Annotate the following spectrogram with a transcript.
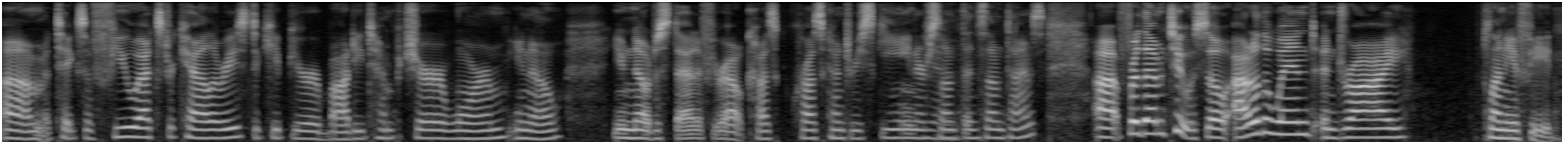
Um, it takes a few extra calories to keep your body temperature warm. You know, you notice that if you're out cross, country skiing or Yeah. something sometimes. Uh, for them too. So out of the wind and dry, plenty of feed.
